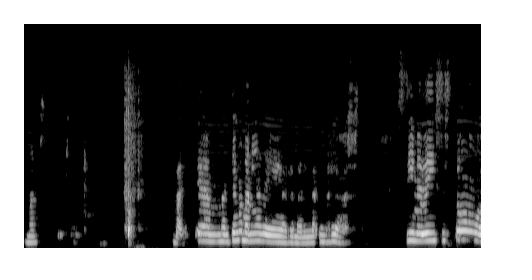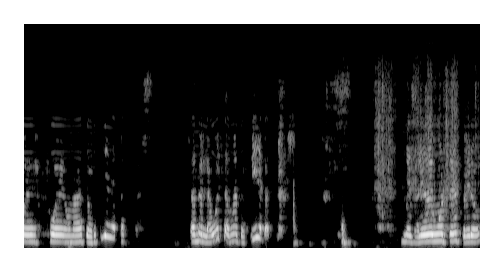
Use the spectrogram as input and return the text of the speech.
Más. Vale. Eh, mantengo manía de remangar esto. Si me veis esto, eh, fue una tortilla de patatas. Dando la vuelta una tortilla. Me salió de muerte, pero...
